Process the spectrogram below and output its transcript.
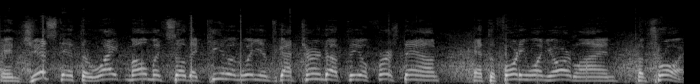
and just at the right moment so that Keiland Williams got turned upfield first down at the 41-yard line of Troy.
